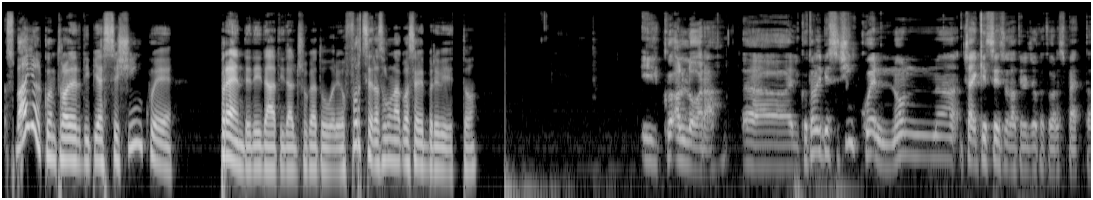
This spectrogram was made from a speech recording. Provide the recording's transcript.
sbaglio il controller di PS5 prende dei dati dal giocatore o forse era solo una cosa del brevetto. Il co- allora, eh, il controllo di PS5 non... Cioè, che senso dati al giocatore? Aspetta.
